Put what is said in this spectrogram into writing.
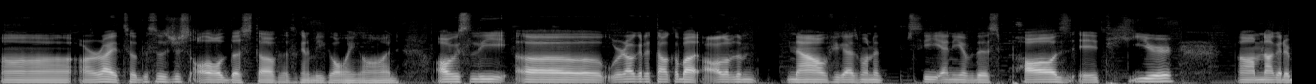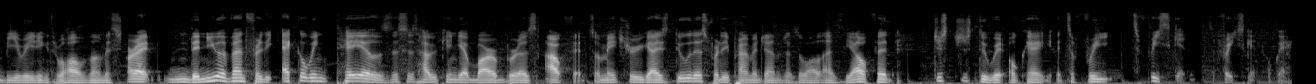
uh all right so this is just all the stuff that's gonna be going on. Obviously uh we're not gonna talk about all of them now if you guys want to see any of this, pause it here. I'm not gonna be reading through all of them. Alright, the new event for the Echoing Tales. This is how you can get Barbara's outfit. So make sure you guys do this for the Primogems as well as the outfit. Just just do it, okay? It's a free it's a free skin. It's a free skin, okay?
